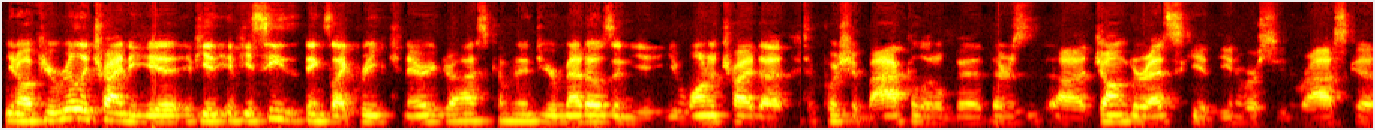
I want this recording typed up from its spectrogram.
You know, if you're really trying to get, if you if you see things like reed canary grass coming into your meadows and you, you want to try to, to push it back a little bit, there's uh, John Guretzky at the University of Nebraska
